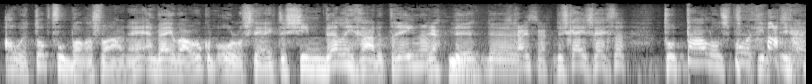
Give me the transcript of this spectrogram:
oude topvoetballers waren. Hè? En wij waren ook op oorlogsterkte. Siem Wellinga, de trainer, Ja. de, de, Scheidsrechter. de scheidsrechter. Totaal ontspoord die wedstrijd.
